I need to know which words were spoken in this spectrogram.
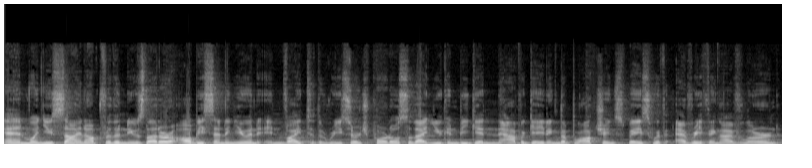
And when you sign up for the newsletter, I'll be sending you an invite to the research portal so that you can begin navigating the blockchain space with everything I've learned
